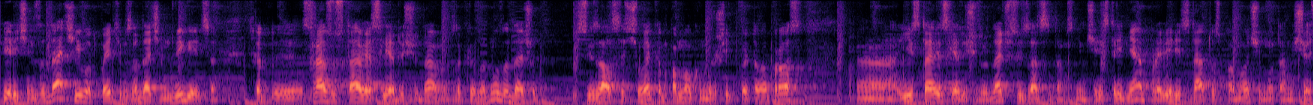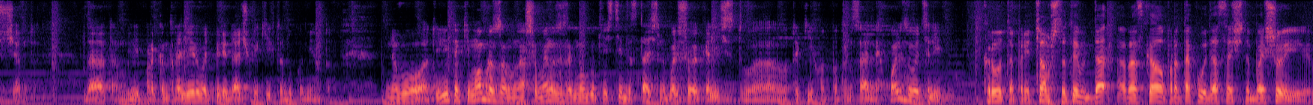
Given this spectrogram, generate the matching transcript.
перечень задач и вот по этим задачам двигается, э, сразу ставя следующую, да, он закрыл одну задачу, связался с человеком, помог ему решить какой-то вопрос, э, и ставит следующую задачу, связаться там с ним через три дня, проверить статус, помочь ему там еще с чем-то да, там, или проконтролировать передачу каких-то документов. Вот. И таким образом наши менеджеры могут вести достаточно большое количество вот таких вот потенциальных пользователей. Круто. При том, что ты рассказал про такую достаточно большое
